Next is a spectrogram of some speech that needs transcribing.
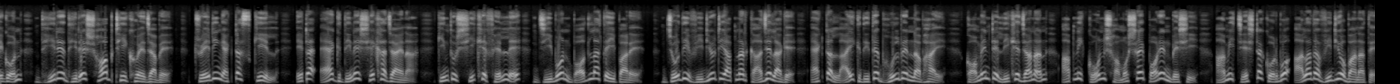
এগোন, ধীরে ধীরে সব ঠিক হয়ে যাবে। ট্রেডিং একটা স্কিল, এটা একদিনে শেখা যায় না, কিন্তু শিখে ফেললে জীবন বদলাতেই পারে। যদি ভিডিওটি আপনার কাজে লাগে, একটা লাইক দিতে ভুলবেন না ভাই। কমেন্টে লিখে জানান আপনি কোন সমস্যায় পড়েন বেশি। আমি চেষ্টা করব আলাদা ভিডিও বানাতে।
